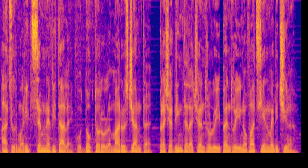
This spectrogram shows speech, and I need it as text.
Ați urmărit Semne Vitale cu doctorul Marius Geantă, președintele Centrului pentru Inovație în Medicină.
